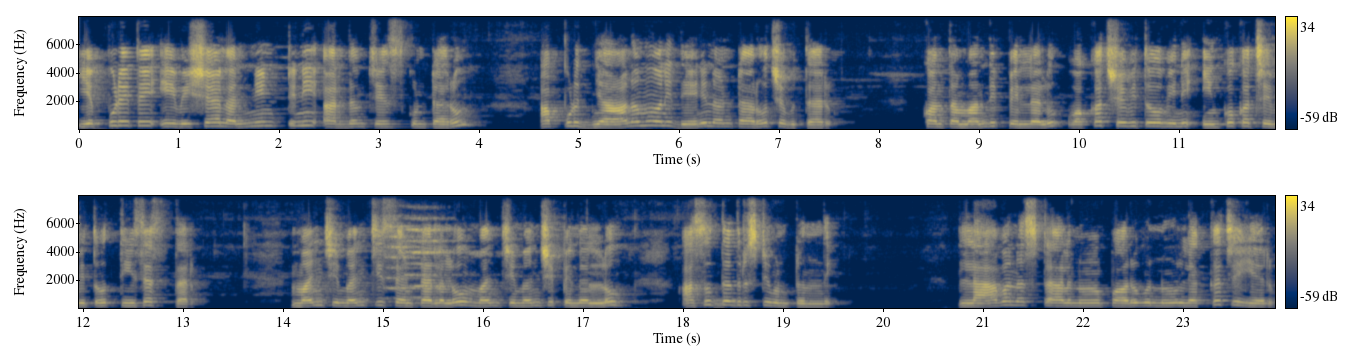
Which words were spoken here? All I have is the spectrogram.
ఎప్పుడైతే ఈ విషయాలన్నింటినీ అర్థం చేసుకుంటారో అప్పుడు జ్ఞానము అని దేనిని అంటారో చెబుతారు. కొంతమంది పిల్లలు ఒక చెవితో విని ఇంకొక చెవితో తీసేస్తారు. మంచి మంచి సెంటర్లలో మంచి మంచి పిల్లల్లో అశుద్ధ దృష్టి ఉంటుంది. లాభ నష్టాలను పరువును లెక్క చెయ్యరు.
